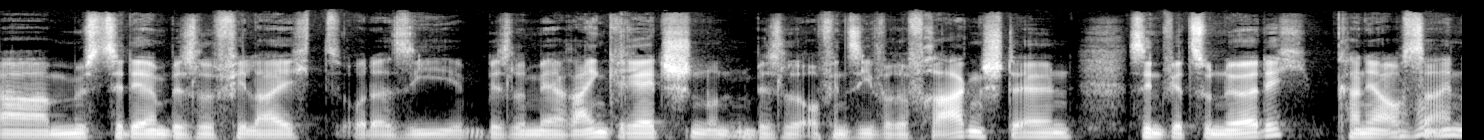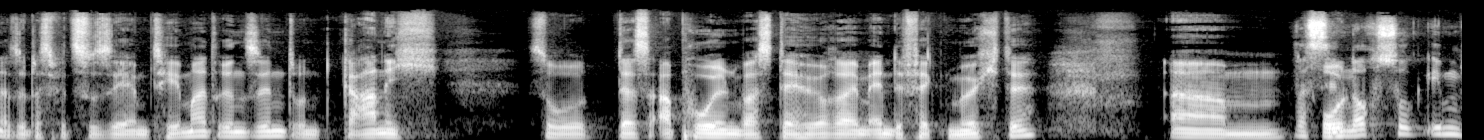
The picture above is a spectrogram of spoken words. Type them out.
Ähm, müsste der ein bisschen vielleicht oder sie ein bisschen mehr reingrätschen und ein bisschen offensivere Fragen stellen? Sind wir zu nerdig? Kann ja auch Mhm. sein, also dass wir zu sehr im Thema drin sind und gar nicht so das abholen, was der Hörer im Endeffekt möchte. Ähm, Was sind noch so eben,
